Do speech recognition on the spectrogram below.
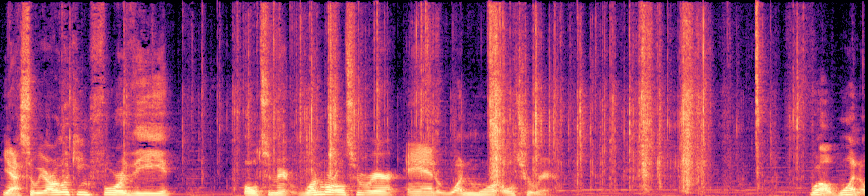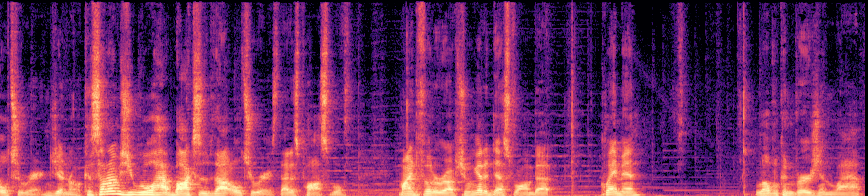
Yeah, so we are looking for the ultimate, one more ultimate rare and one more ultra rare. Well, one ultra rare in general, because sometimes you will have boxes without ultra rares. That is possible. Minefield Eruption. We got a Death Wombat. Clayman. Level Conversion Lab.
